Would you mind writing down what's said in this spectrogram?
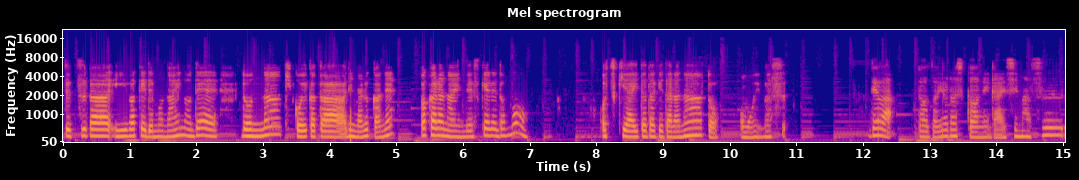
舌がいいわけでもないので、どんな聞こえ方になるかね、わからないんですけれども、お付き合いいただけたらなと思います。では、どうぞよろしくお願いします。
